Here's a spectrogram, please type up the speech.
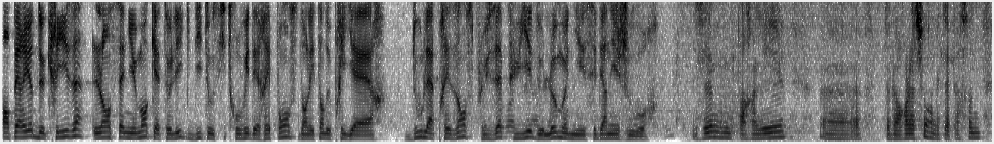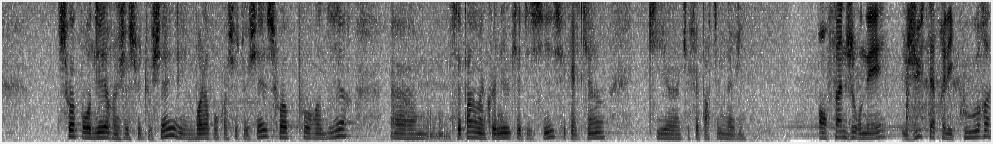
En période de crise, l'enseignement catholique dit aussi trouver des réponses dans les temps de prière, d'où la présence plus appuyée de l'aumônier ces derniers jours. Ils aiment parler euh, de leur relation avec la personne, soit pour dire je suis touché, et voilà pourquoi je suis touché, soit pour dire euh, c'est pas un inconnu qui est ici, c'est quelqu'un qui, euh, qui fait partie de ma vie. En fin de journée, juste après les cours,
